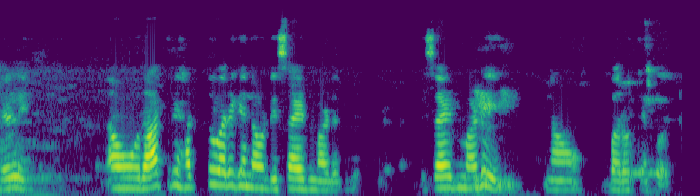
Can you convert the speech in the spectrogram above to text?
ಹೇಳಿ ನಾವು ರಾತ್ರಿ ಹತ್ತುವರೆಗೆ ನಾವು ಡಿಸೈಡ್ ಮಾಡಿದ್ವಿ. ಡಿಸೈಡ್ ಮಾಡಿ ನಾವು ಬರೋಕ್ಕೆ ಹೊರಟು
